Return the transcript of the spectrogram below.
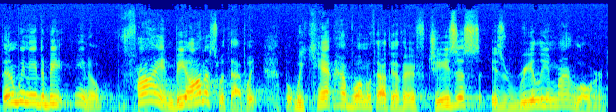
then we need to be, you know, fine, be honest with that. But, but we can't have one without the other. If Jesus is really my Lord,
